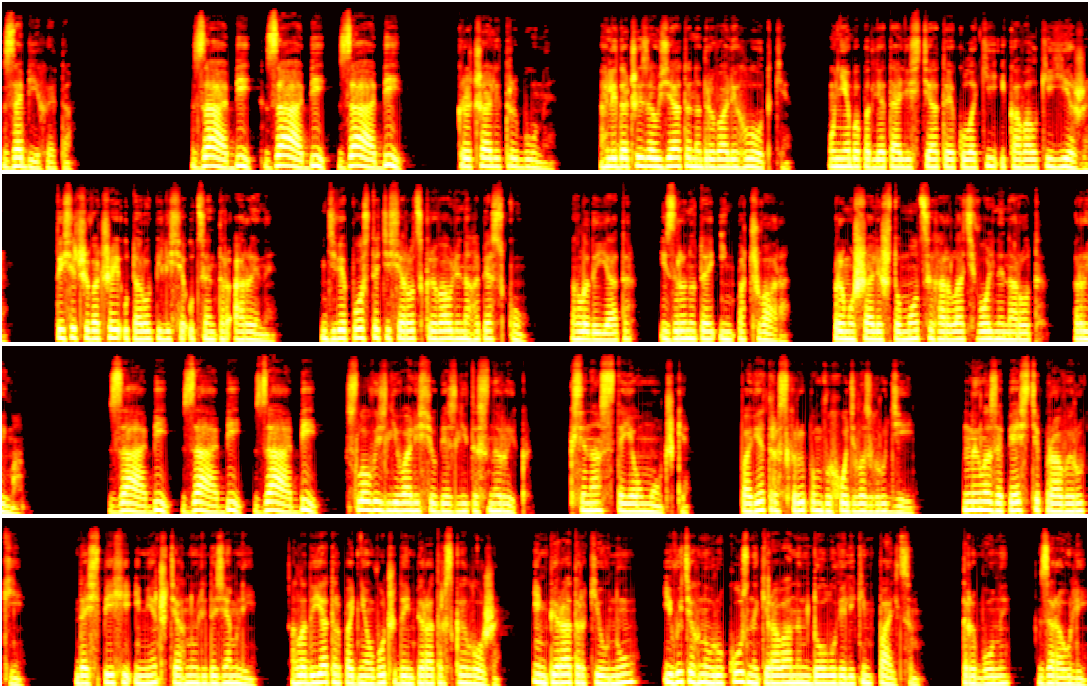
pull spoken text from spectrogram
забі гэта. Забі забі забі крычалі трыбуны. Гледачы заўзята надрывалі глоткі. У неба падляталі сцятыя кулакі і кавалкі ежы. Тысячы вачэй утаропіліся ў цэнтр арэны. Дзве постаці сярод скрываўленага пяску. Гладыятар і зрынутая ім пачвара. Прымушалі што моцы гарлаць вольны народ рыма забі забі забі словы зліваліся ў бязлітасны рык. Ксенас стаяў мочки паветра з хрыпам выходзіла з грудзей ныла запясце правай рукі даспехі і меч цягнулі да зямлі гладыятар падняў вочы да імператарскай ложы імператор кіўнуў і выцягнуў руку з накіраваным долу вялікім пальцам трыбуны зараўлі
